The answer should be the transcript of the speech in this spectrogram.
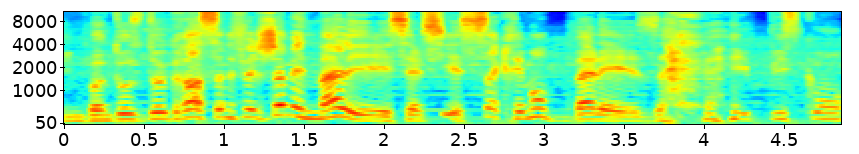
Une bonne dose de gras, ça ne fait jamais de mal et celle-ci est sacrément balèze. Et puisqu'on,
